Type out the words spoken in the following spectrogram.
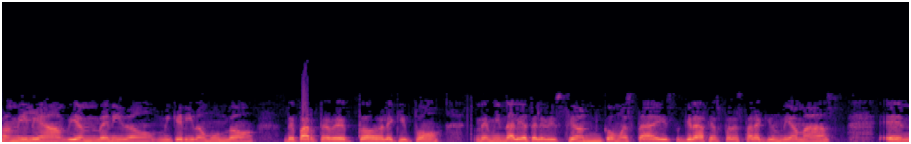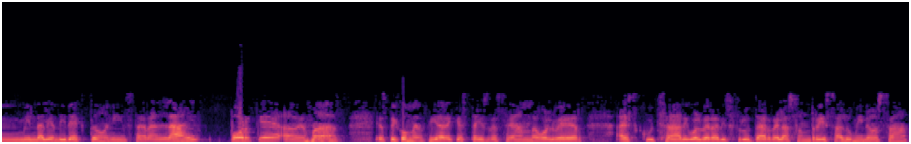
familia, bienvenido, mi querido mundo, de parte de todo el equipo de Mindalia Televisión. ¿Cómo estáis? Gracias por estar aquí un día más en Mindalia en directo, en Instagram Live, porque además estoy convencida de que estáis deseando volver a escuchar y volver a disfrutar de la sonrisa luminosa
